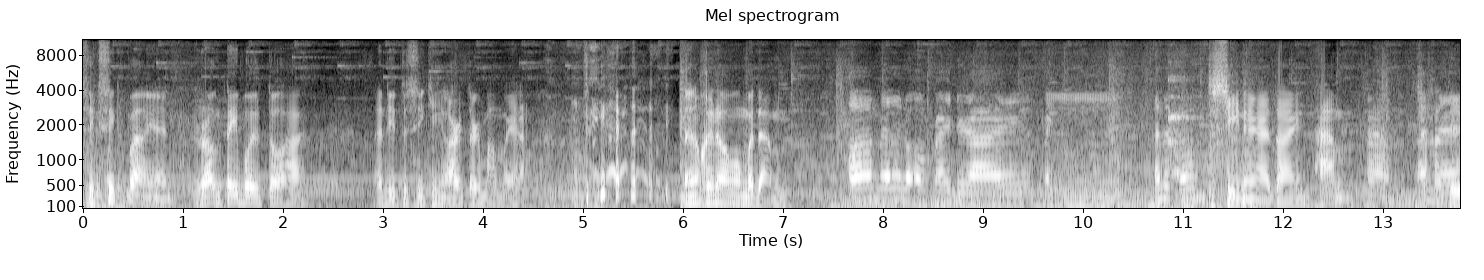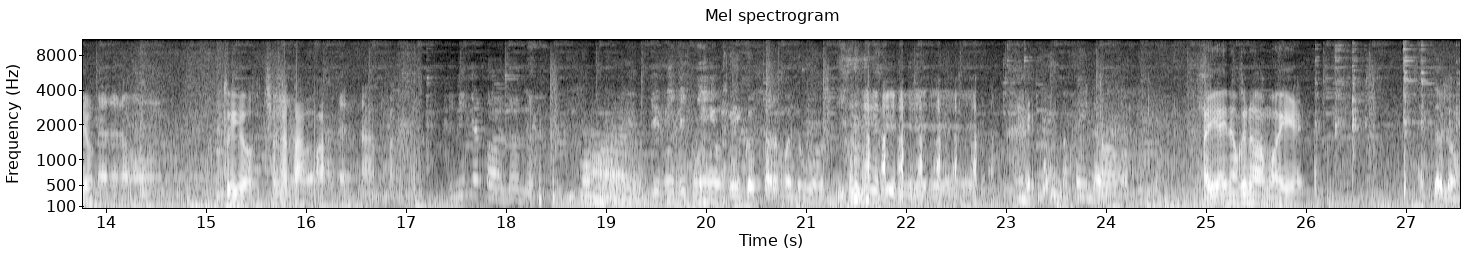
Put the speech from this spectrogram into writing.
Siksik pa, yan. Round table to, ha? Andito si King Arthur mamaya. Anong kinuha mo, madam? Ah, meron akong fried rice, may... Ano to? Tocino yata yun. Ham. Ham. And Tsaka then, tuyo. meron akong... Tuyo, tsaka tuyo tapa. And tapa. Hindi ka to doon eh. Ginilit niya yung bacon para maluwag. Okay lang, okay lang. Ay, anong kinuha mo, Aye? Ito lang.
